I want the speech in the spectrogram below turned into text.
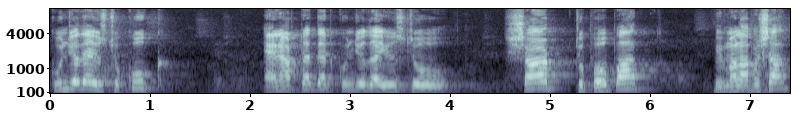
Kunjada used to cook, and after that, Kunjoda used to serve to Prabhupada, Bimala Prasad,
